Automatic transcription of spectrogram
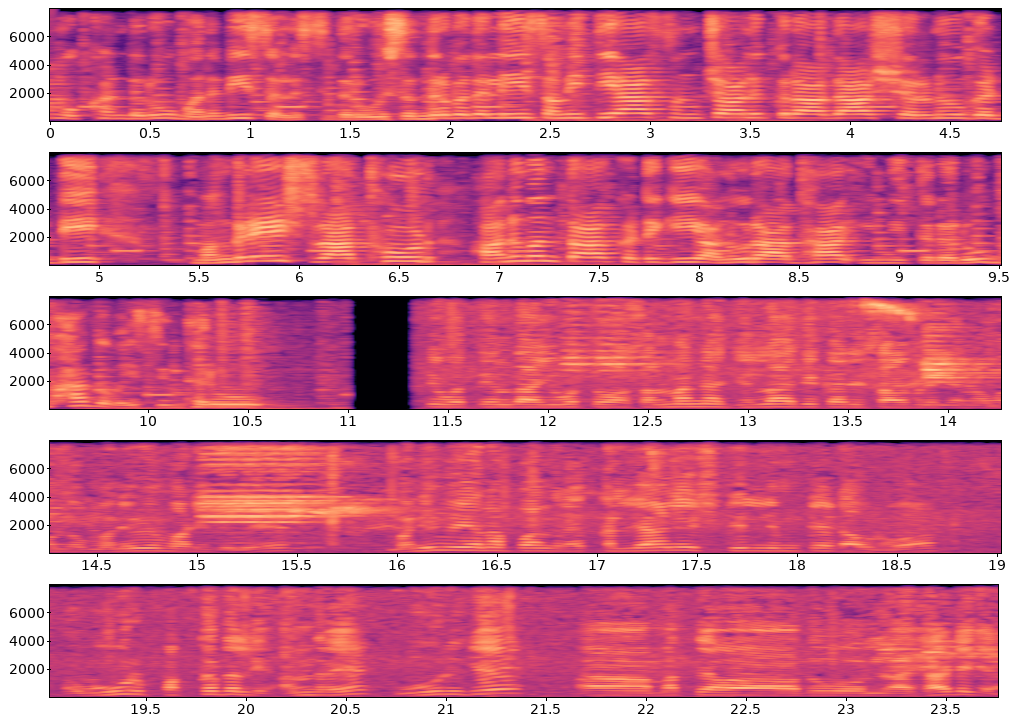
ಮುಖಂಡರು ಮನವಿ ಸಲ್ಲಿಸಿದರು. ಈ ಸಂದರ್ಭದಲ್ಲಿ ಸಮಿತಿಯ ಸಂಚಾಲಕರಾದ ಶರಣು ಗಡ್ಡಿ ಮಂಗಳೇಶ್ ರಾಥೋಡ್, ಹನುಮಂತ ಕಟಗಿ, ಅನುರಾಧ ಇನ್ನಿತರರು ಭಾಗವಹಿಸಿದ್ದರು. ಇವತ್ತಿಂದ ಇವತ್ತು ಸನ್ಮಾನ್ಯ ಜಿಲ್ಲಾಧಿಕಾರಿ ಸಾಹೇಬರಿಗೆ ಒಂದು ಮನವಿ ಮಾಡಿದ್ದೀವಿ. ಮನವಿ ಏನಪ್ಪ ಅಂದರೆ ಕಲ್ಯಾಣಿ ಸ್ಟೀಲ್ ಲಿಮಿಟೆಡ್ ಅವರು ಊರ ಪಕ್ಕದಲ್ಲಿ ಅಂದರೆ ಊರಿಗೆ ಮತ್ತು ಅದು ಹ್ಯಾಡಿಗೆ,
